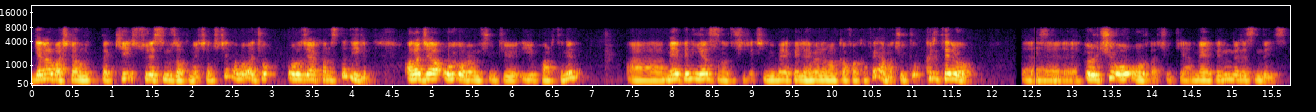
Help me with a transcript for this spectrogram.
genel başkanlıktaki süresini uzatmaya çalışacak. Ama ben çok olacağı kanısında değilim. Alacağı oy oranı çünkü İyi Parti'nin e, MHP'nin yarısına düşecek. Şimdi MHP ile hemen hemen kafa kafaya ama çünkü o kriteri o. E, Kesinlikle. ölçü o orada çünkü yani MHP'nin neresindeyiz?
